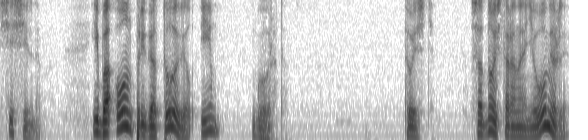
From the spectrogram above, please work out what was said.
всесильным. Ибо он приготовил им город. То есть, с одной стороны, они умерли,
